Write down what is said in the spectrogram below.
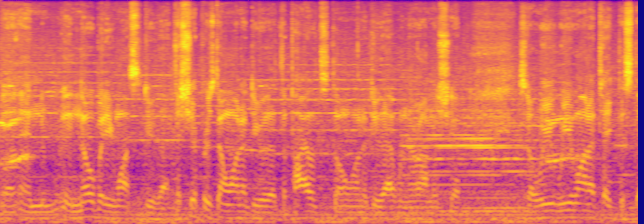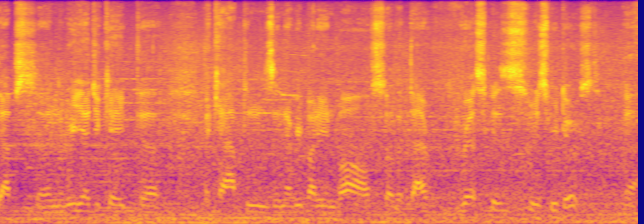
And, and, and nobody wants to do that. The shippers don't want to do that. The pilots don't want to do that when they're on the ship. So we, we want to take the steps and we educate the, the captains and everybody involved so that that risk is, is reduced. Yeah.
